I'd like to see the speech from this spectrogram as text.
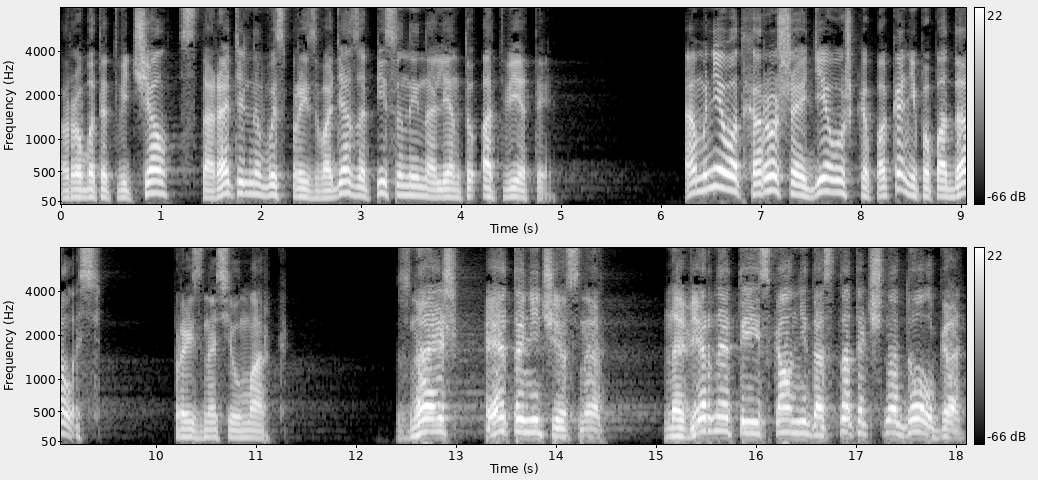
Робот отвечал, старательно воспроизводя записанные на ленту ответы. «А мне вот хорошая девушка пока не попадалась», — произносил Марк. «Знаешь, это нечестно», Наверное, ты искал недостаточно долго.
